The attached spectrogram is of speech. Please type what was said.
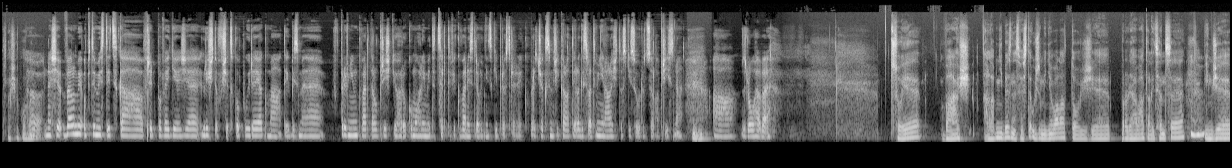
Z vašeho pohledu? Eh, naše velmi optimistická předpověď je, že když to všechno půjde jak má, tak bychom v prvním kvartálu příštího roku mohli mít certifikovaný zdravotnický prostředek, protože, jak jsem říkala, ty legislativní náležitosti jsou docela přísné mm-hmm. a zdlouhavé. Co je váš hlavní biznes? Vy jste už zmiňovala to, že prodáváte licence. Mm-hmm. Vím, že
